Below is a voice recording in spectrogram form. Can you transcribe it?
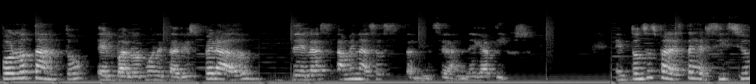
por lo tanto, el valor monetario esperado de las amenazas también serán negativos. Entonces, para este ejercicio,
